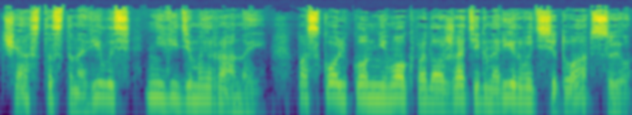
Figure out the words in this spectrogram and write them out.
часто становилась невидимой раной. Поскольку он не мог продолжать игнорировать ситуацию,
